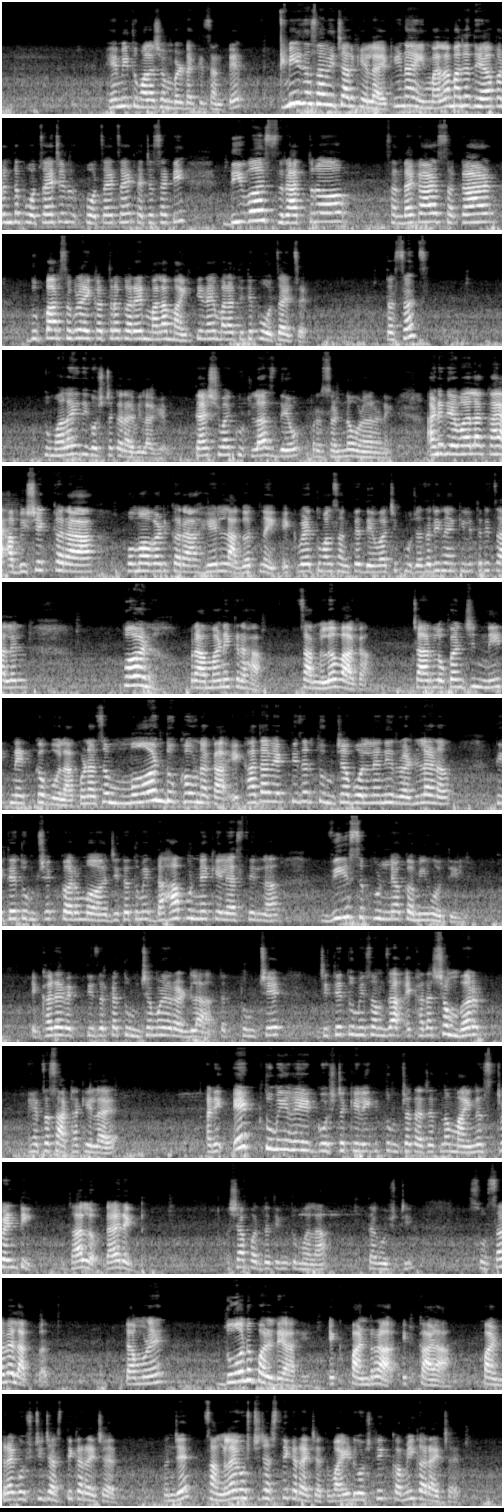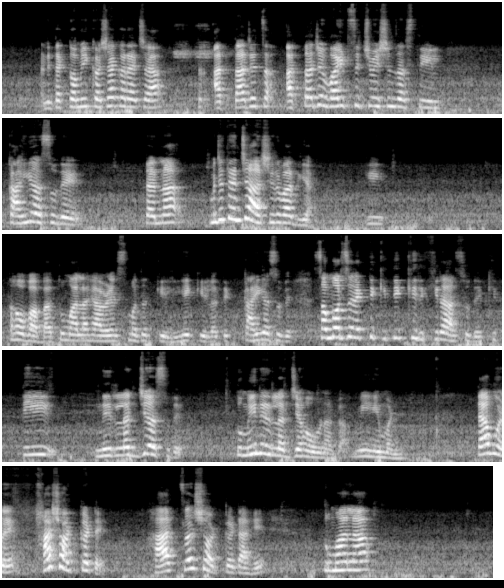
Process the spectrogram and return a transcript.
हे मी तुम्हाला शंभर टक्के सांगते. मी जसा विचार केला आहे की नाही मला माझ्या ध्येयापर्यंत पोचायचे पोचायचं आहे त्याच्यासाठी दिवस रात्र संध्याकाळ सकाळ दुपार सगळं एकत्र करेन मला माहिती नाही मला तिथे पोहोचायचं आहे तसंच तुम्हालाही ती गोष्ट करावी लागेल. त्याशिवाय कुठलाच देव प्रसन्न होणार नाही. आणि देवाला काय अभिषेक करा होमावड करा हे लागत नाही. एक वेळ तुम्हाला सांगते देवाची पूजा जरी नाही केली तरी चालेल. पण प्रामाणिक राहा चांगलं वागा. चार लोकांची नीट नेटकं बोला. कोणाचं मन दुखवू नका. एखादा व्यक्ती जर तुमच्या बोलण्याने रडला ना तिथे तुमचे कर्म जिथे तुम्ही दहा पुण्य केले असतील ना वीस पुण्य कमी होतील. एखाद्या व्यक्ती जर का तुमच्यामुळे रडला तर तुमचे जिथे तुम्ही समजा एखादा शंभर ह्याचा साठा केला आहे आणि एक तुम्ही हे एक गोष्ट केली की तुमच्या त्याच्यातनं मायनस ट्वेंटी झालं डायरेक्ट अशा पद्धतीने तुम्हाला त्या गोष्टी सोसाव्या लागतात. त्यामुळे दोन पलडे आहे एक पांढरा एक काळा. पांढऱ्या गोष्टी जास्ती करायच्या आहेत. म्हणजे चांगल्या गोष्टी जास्ती करायच्या आहेत. वाईट गोष्टी कमी करायच्या आहेत. आणि त्या कमी कशा करायच्या? तर आत्ता जे आत्ता जे वाईट सिच्युएशन्स असतील काही असू दे त्यांना म्हणजे त्यांचे आशीर्वाद घ्या. की हो बाबा तू मला ह्यावेळेस मदत केली हे केलं ते काही असू दे. समोरचा व्यक्ती किती खिरखिरा असू दे किती निर्लज्ज असू दे. तुम्ही निर्लज्ज होऊ नका मी हे म्हणेन. त्यामुळे हा शॉर्टकट आहे. हाच शॉर्टकट आहे. तुम्हाला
